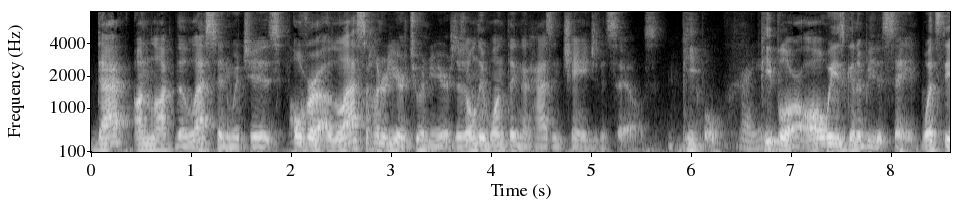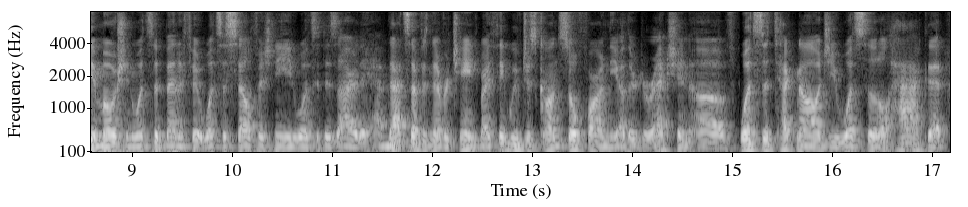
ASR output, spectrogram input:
That unlocked the lesson, which is over the last 100 years, 200 years, there's only one thing that hasn't changed in sales mm-hmm. people. Right. People are always going to be the same. What's the emotion? What's the benefit? What's the selfish need? What's the desire they have? That mm-hmm. stuff has never changed. But I think we've just gone so far in the other direction of what's the technology? What's the little hack that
